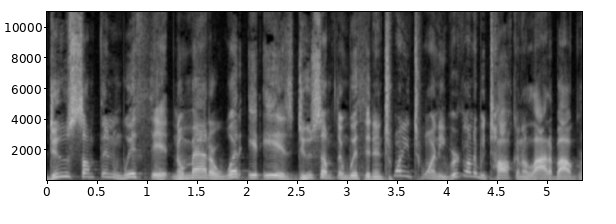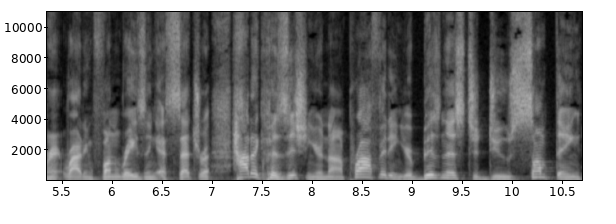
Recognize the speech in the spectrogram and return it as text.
Do something with it, no matter what it is. Do something with it. In 2020, we're going to be talking a lot about grant writing, fundraising, etc. How to position your nonprofit and your business to do something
